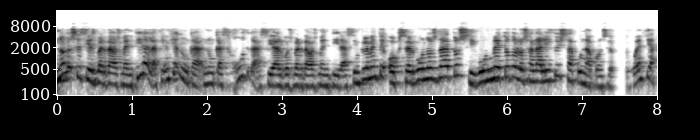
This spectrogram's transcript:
no lo sé si es verdad o es mentira. La ciencia nunca, nunca juzga si algo es verdad o es mentira. Simplemente observo unos datos, sigo un método, los analizo y saco una consecuencia.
